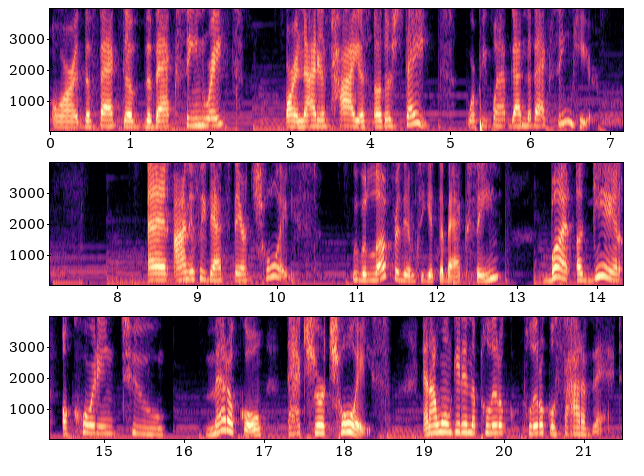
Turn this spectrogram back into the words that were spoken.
or the fact of the vaccine rates are not as high as other states where people have gotten the vaccine here. And honestly, that's their choice. We would love for them to get the vaccine. But again, according to medical, that's your choice. And I won't get in the political political side of that.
